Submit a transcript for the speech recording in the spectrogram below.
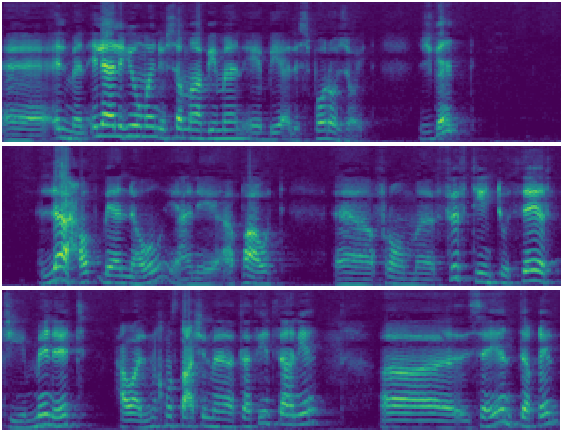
المن إلى ال human يسمى بمن بال sporozoite إيش قد؟ لاحظ بأنه يعني about from 15 to 30 minute حوالي من 15 إلى 30 ثانية. uh, سينتقل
